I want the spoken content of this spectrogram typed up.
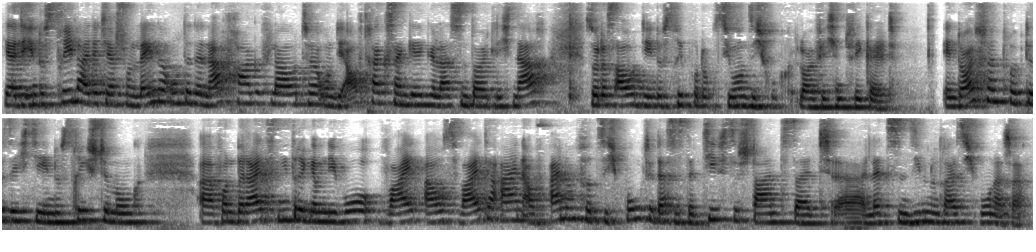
Ja, die Industrie leidet ja schon länger unter der Nachfrageflaute und die Auftragseingänge lassen deutlich nach, so dass auch die Industrieproduktion sich rückläufig entwickelt. In Deutschland drückte sich die Industriestimmung äh, von bereits niedrigem Niveau weitaus weiter ein auf 41 Punkte. Das ist der tiefste Stand seit äh, letzten 37 Monate.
